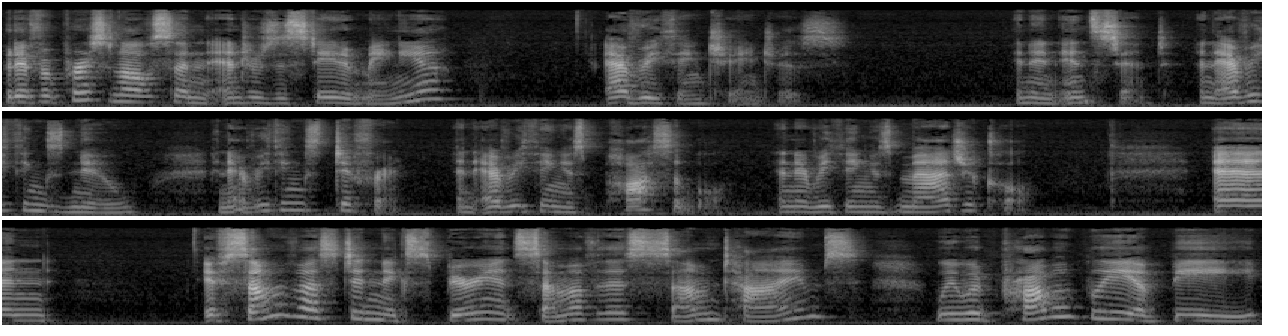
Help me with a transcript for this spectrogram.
But if a person all of a sudden enters a state of mania, everything changes in an instant, and everything's new, and everything's different, and everything is possible, and everything is magical. And if some of us didn't experience some of this sometimes, we would probably be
